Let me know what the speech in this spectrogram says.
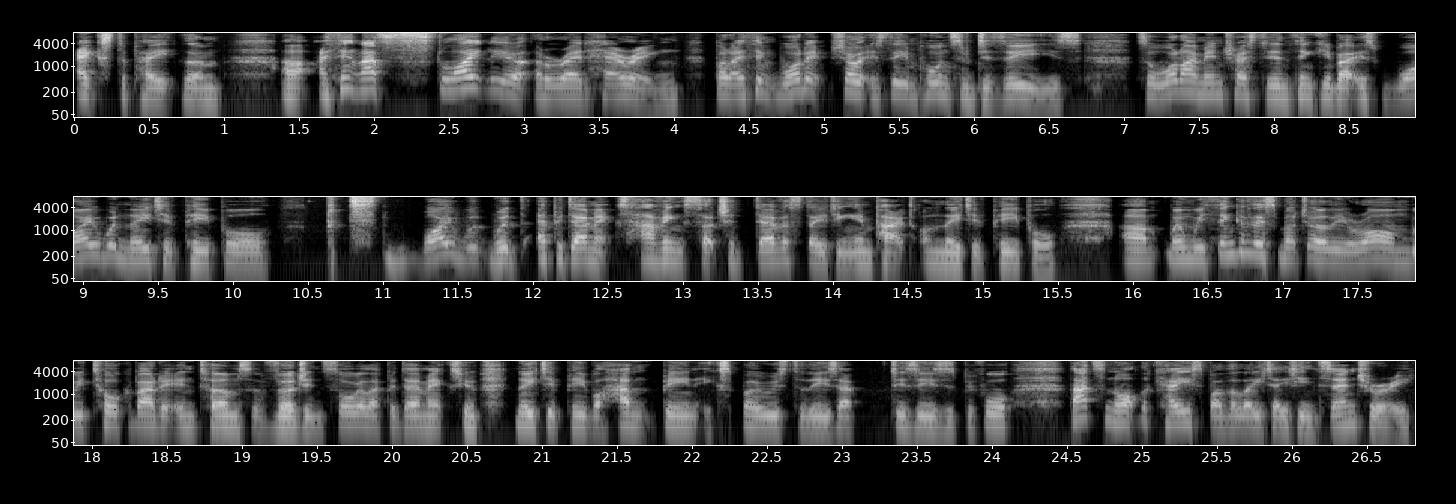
extirpate them? Uh, I think that's slightly a, a red herring, but I think what it shows is the importance of disease. So what I'm interested in thinking about is why were native people why would, epidemics having such a devastating impact on native people? Um, when we think of this much earlier on, we talk about it in terms of virgin soil epidemics. You know, native people hadn't been exposed to these ep- diseases before. That's not the case by the late 18th century.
